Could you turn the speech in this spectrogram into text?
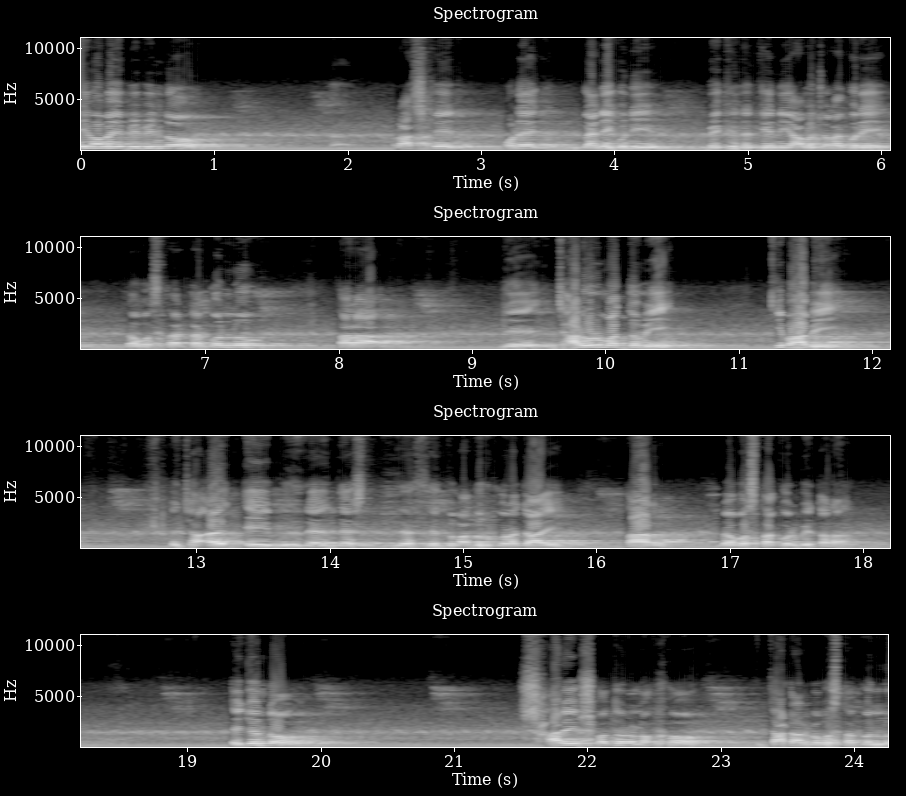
এইভাবে বিভিন্ন রাষ্ট্রের অনেক জ্ঞানীগুণী ব্যক্তিদেরকে নিয়ে আলোচনা করে ব্যবস্থাটা করল। তারা যে ঝাড়ুর মাধ্যমে কীভাবে এই দেশ দেশে দোলা দূর করা যায়, তার ব্যবস্থা করবে তারা। এই জন্য সাড়ে সতেরো লক্ষ জাটার ব্যবস্থা করল।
